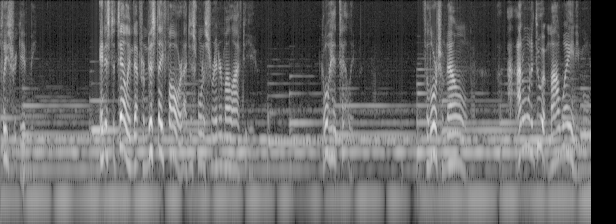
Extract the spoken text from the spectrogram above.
Please forgive me. And it's to tell him that from this day forward, I just want to surrender my life to you. Go ahead, tell him. The Lord, from now on, I don't want to do it my way anymore.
